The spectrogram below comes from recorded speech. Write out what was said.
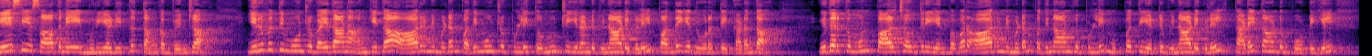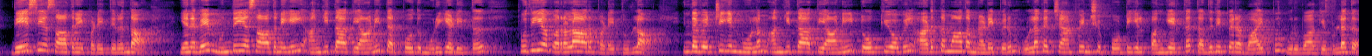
தேசிய சாதனையை முறியடித்து தங்கம் வென்றார். இருபத்தி மூன்று வயதான அங்கிதா ஆறு நிமிடம் பதிமூன்று புள்ளி தொன்னூற்றி இரண்டு வினாடுகளில் பந்தய தூரத்தை கடந்தார். இதற்கு முன் பால் சௌத்ரி என்பவர் ஆறு நிமிடம் பதினான்கு புள்ளி முப்பத்தி எட்டு வினாடிகளில் தடை தாண்டும் போட்டியில் தேசிய சாதனை படைத்திருந்தார். எனவே முந்தைய சாதனையை அங்கிதா தியானி தற்போது முறியடித்து புதிய வரலாறு படைத்துள்ளார். இந்த வெற்றியின் மூலம் அங்கிதா தியானி டோக்கியோவில் அடுத்த மாதம் நடைபெறும் உலக சாம்பியன்ஷிப் போட்டியில் பங்கேற்க தகுதி பெற வாய்ப்பு உருவாகியுள்ளது.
